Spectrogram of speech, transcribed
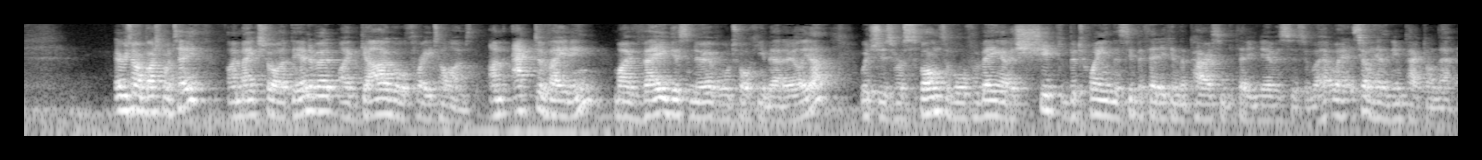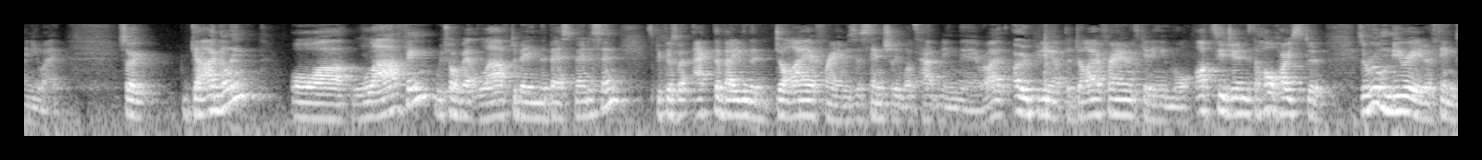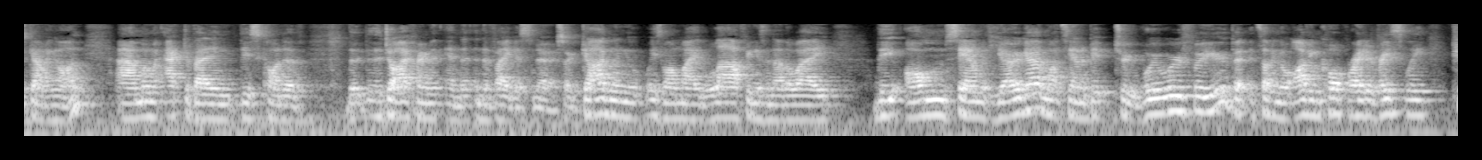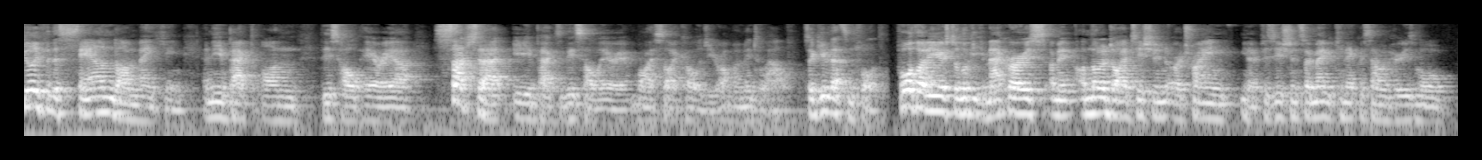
Every time I brush my teeth, I make sure at the end of it, I gargle three times. I'm activating my vagus nerve we were talking about earlier, which is responsible for being able to shift between the sympathetic and the parasympathetic nervous system. It certainly has an impact on that anyway. So, gargling or laughing, we talk about laughter being the best medicine. It's because we're activating the diaphragm, is essentially what's happening there, right? Opening up the diaphragm, it's getting in more oxygen. It's a whole host of, there's a real myriad of things going on um, when we're activating this kind of the, the diaphragm and the, and the vagus nerve. So, gargling is one way, laughing is another way the om sound with yoga might sound a bit too woo woo for you, but it's something that I've incorporated recently purely for the sound I'm making and the impact on this whole area, such that it impacts this whole area, my psychology, right, my mental health. So give that some thought. Fourth idea is to look at your macros. I mean, I'm not a dietitian or a trained, you know, physician, so maybe connect with someone who is more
